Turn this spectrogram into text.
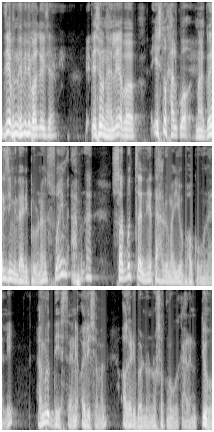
जे भन्ने पनि भएकै छ। त्यसो हुनाले अब यस्तो खालकोमा गैर जिम्मेदारीपूर्ण स्वयं आफ्ना सर्वोच्च नेताहरूमा यो भएको हुनाले हाम्रो देश चाहिँ अहिलेसम्म अगाडि बढ्न नसक्नुको कारण त्यो हो।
